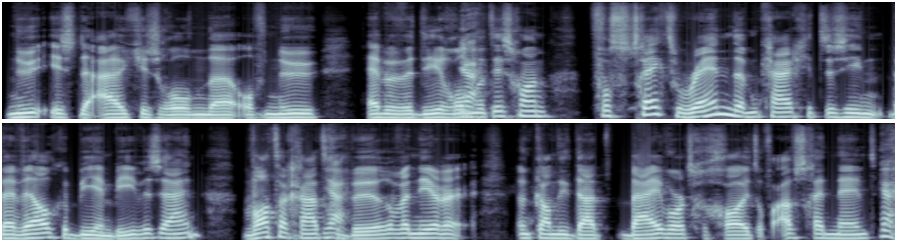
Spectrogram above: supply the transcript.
nu is de uitjesronde of nu hebben we die ronde. Ja. Het is gewoon volstrekt random krijg je te zien bij welke B&B we zijn. Wat er gaat Ja. gebeuren wanneer er een kandidaat bij wordt gegooid of afscheid neemt. Ja.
